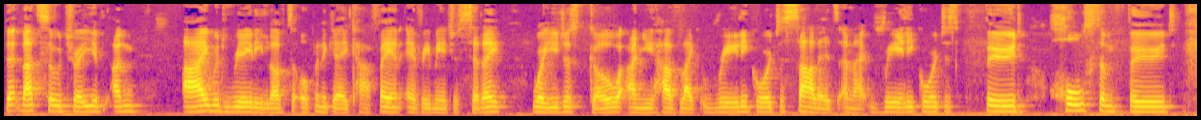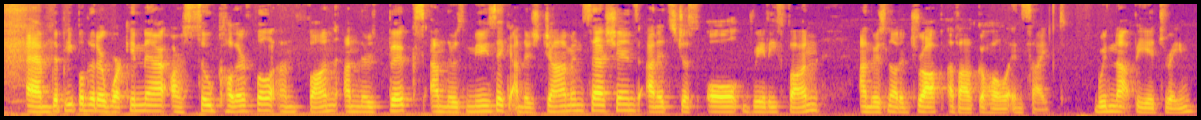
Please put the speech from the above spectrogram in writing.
That, that's so true. You've, and I would really love to open a gay cafe in every major city where you just go and you have like really gorgeous salads and like really gorgeous food, wholesome food. Um, the people that are working there are so colourful and fun, and there's books and there's music and there's jamming sessions, and it's just all really fun. And there's not a drop of alcohol in sight. Wouldn't that be a dream?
